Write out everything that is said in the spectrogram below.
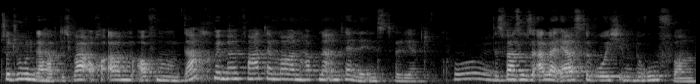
zu tun gehabt. Ich war auch ähm, auf dem Dach mit meinem Vater mal und habe eine Antenne installiert. Cool. Das war so das allererste, wo ich im Beruf war.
